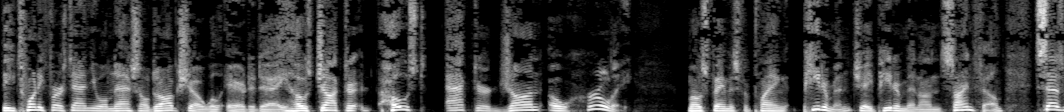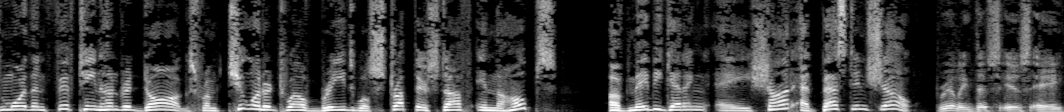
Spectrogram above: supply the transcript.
The 21st annual National Dog Show will air today. Host, doctor, host actor John O'Hurley most famous for playing Peterman, Jay Peterman on Seinfeld, says more than 1,500 dogs from 212 breeds will strut their stuff in the hopes of maybe getting a shot at Best in Show. Really, this is a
